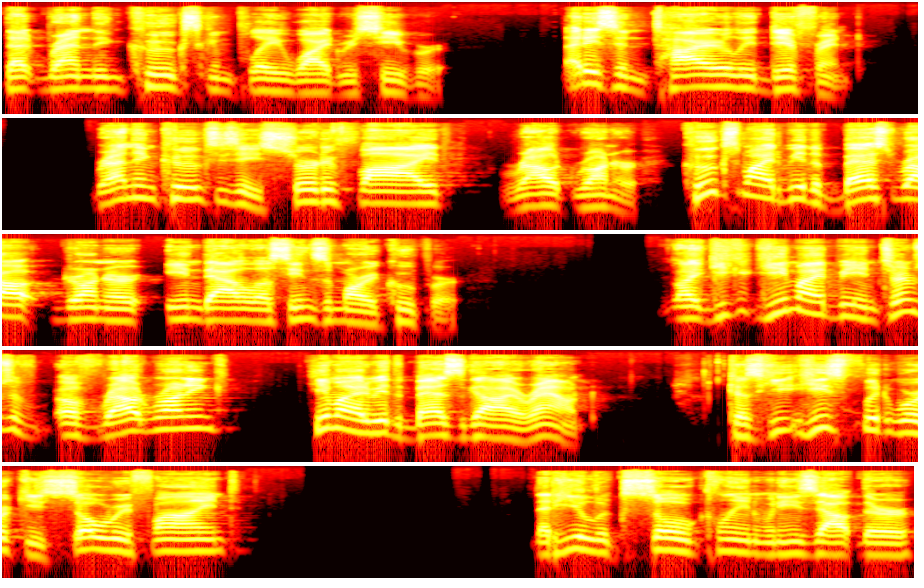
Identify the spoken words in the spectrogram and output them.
that Brandin Cooks can play wide receiver. That is entirely different. Brandin Cooks is a certified route runner. Cooks might be the best route runner in Dallas since Amari Cooper. Like he, he might be in terms of, of route running, he might be the best guy around. Because he, his footwork is so refined that he looks so clean when he's out there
